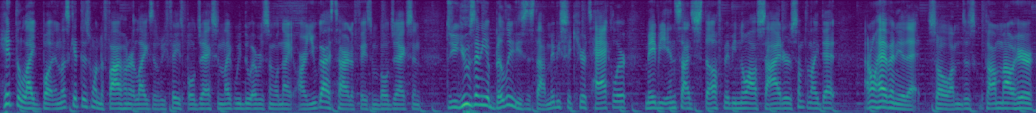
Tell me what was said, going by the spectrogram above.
Hit the like button. Let's get this one to 500 likes as we face Bo Jackson like we do every single night. Are you guys tired of facing Bo Jackson? Do you use any abilities to stop? Maybe secure tackler, maybe inside stuff, maybe no outsiders, something like that. I don't have any of that. So I'm just I'm out here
